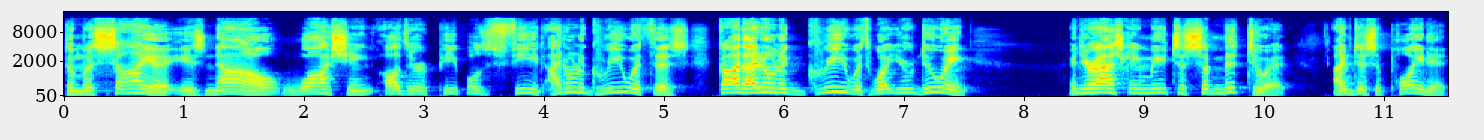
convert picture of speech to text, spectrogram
The Messiah is now washing other people's feet. I don't agree with this. God, I don't agree with what you're doing. And you're asking me to submit to it. I'm disappointed.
